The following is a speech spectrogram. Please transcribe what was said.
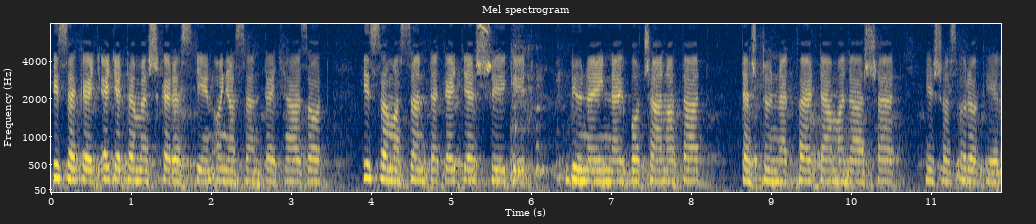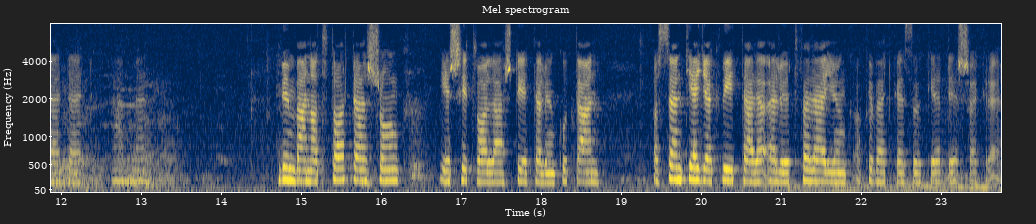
hiszek egy egyetemes keresztjén anyaszent egyházat, hiszem a szentek egyességét, bűneinek bocsánatát, testünknek feltámadását és az örök életet. Amen. Bűnbánat tartásunk és hitvallás tételünk után a szent jegyek vétele előtt feleljünk a következő kérdésekre.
